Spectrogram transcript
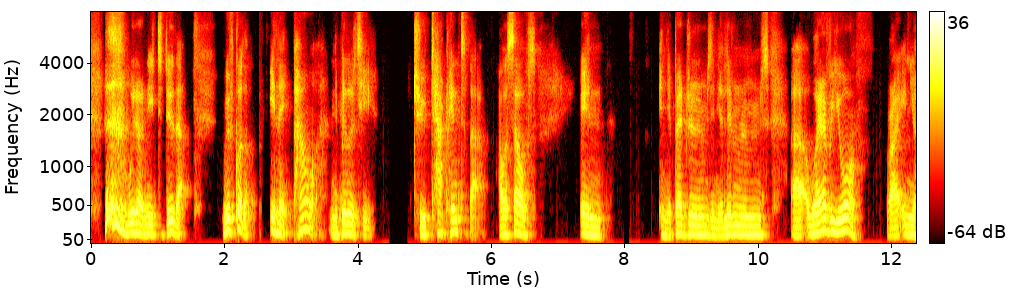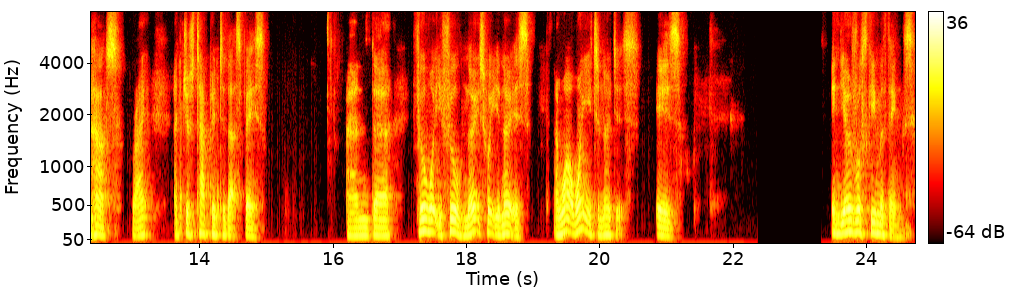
we don't need to do that we've got the innate power and ability to tap into that ourselves in in your bedrooms, in your living rooms, uh, wherever you are, right, in your house, right, and just tap into that space and uh, feel what you feel, notice what you notice. And what I want you to notice is in the overall scheme of things,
